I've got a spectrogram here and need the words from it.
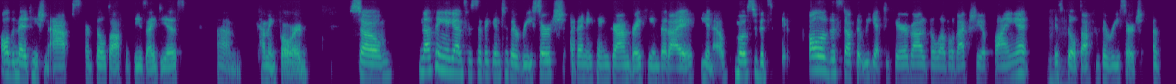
all the meditation apps are built off of these ideas um, coming forward so nothing again specific into the research of anything groundbreaking that i you know most of it's all of the stuff that we get to hear about at the level of actually applying it mm-hmm. is built off of the research of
